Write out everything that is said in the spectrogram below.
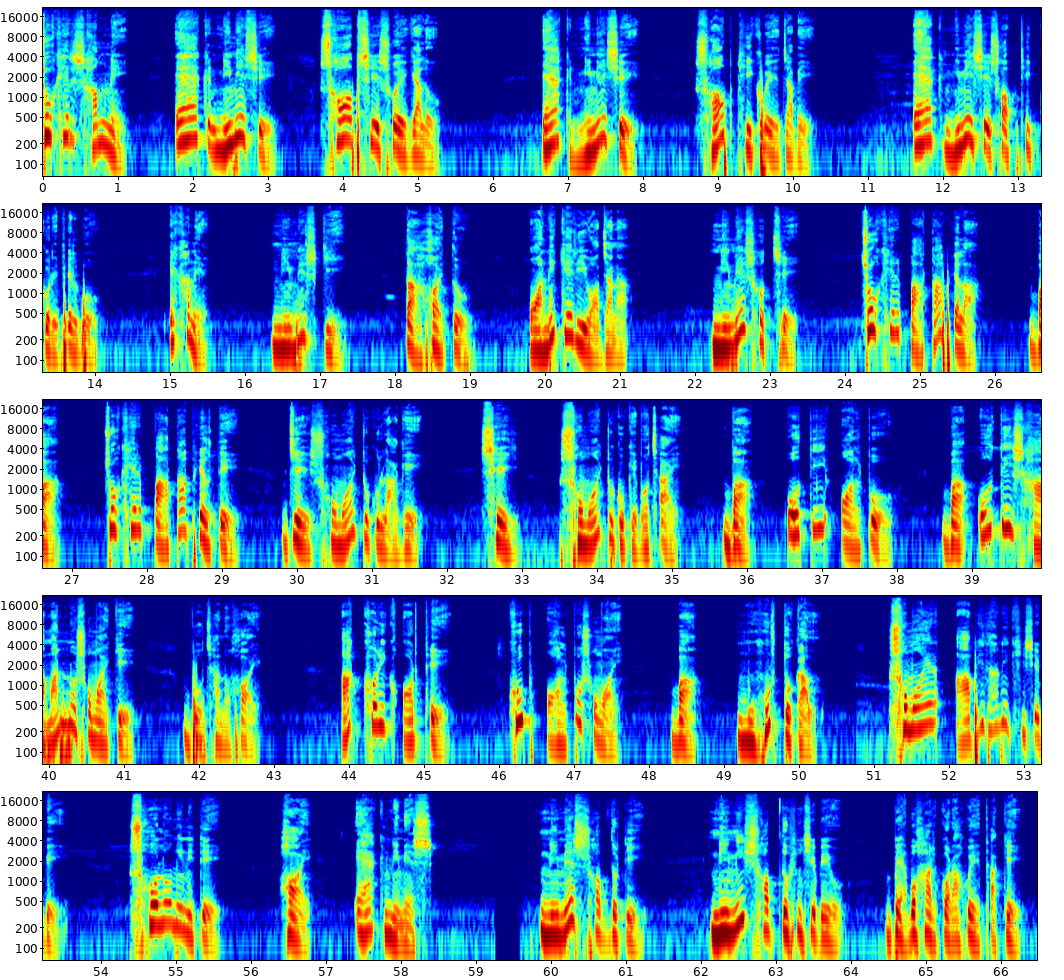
চোখের সামনে এক নিমেষে সব শেষ হয়ে গেল। এক নিমেষে সব ঠিক হয়ে যাবে। এক নিমেষে সব ঠিক করে ফেলব। এখানে নিমেষ কি? তা হয়তো অনেকেরই অজানা। নিমেষ হচ্ছে চোখের পাতা ফেলা বা চোখের পাতা ফেলতে যে সময়টুকু লাগে, সেই সময়টুকুকে বোঝায় বা অতি অল্প বা অতি সামান্য সময়কে বোঝানো হয়। আক্ষরিক অর্থে খুব অল্প সময় বা মুহূর্তকাল। সময়ের আবিধানিক হিসেবে ষোলো মিনিটে হয় এক নিমেষ। নিমেষ শব্দটি নিমিষ শব্দ হিসেবেও ব্যবহার করা হয়ে থাকে।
